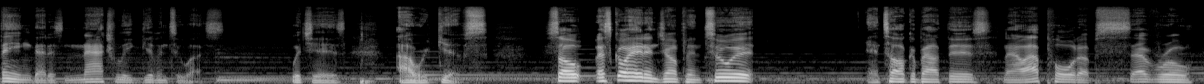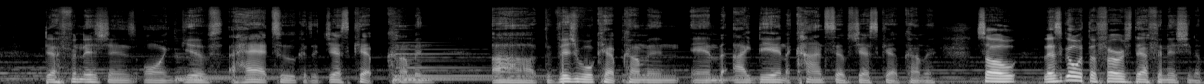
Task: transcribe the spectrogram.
thing that is naturally given to us, which is our gifts. So let's go ahead and jump into it and talk about this. Now, I pulled up several definitions on gifts. I had to because it just kept coming. Uh, the visual kept coming, and the idea and the concepts just kept coming. So let's go with the first definition of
